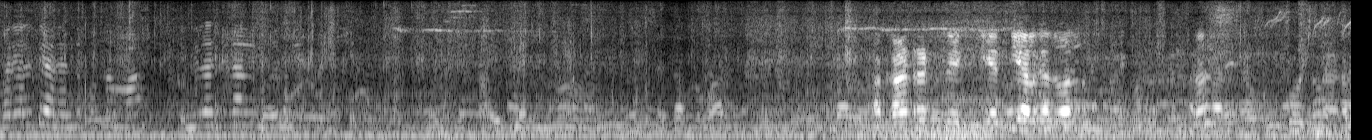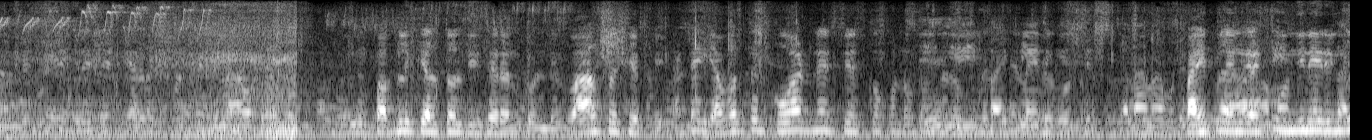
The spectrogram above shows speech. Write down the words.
మరి వెళ్తే అది ఎందుకు ఉందమ్మా ఎన్ని రోజుల ఆ కాంట్రాక్ట్ ఎత్తి ఎత్తియాలి కదా వాళ్ళు? పబ్లిక్ హెల్త్ వాళ్ళు తీసారనుకోండి వాళ్ళతో చెప్పి అంటే ఎవరితో కోఆర్డినేట్ చేసుకోకుండా పైప్ లైన్ కట్టి ఇంజనీరింగ్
